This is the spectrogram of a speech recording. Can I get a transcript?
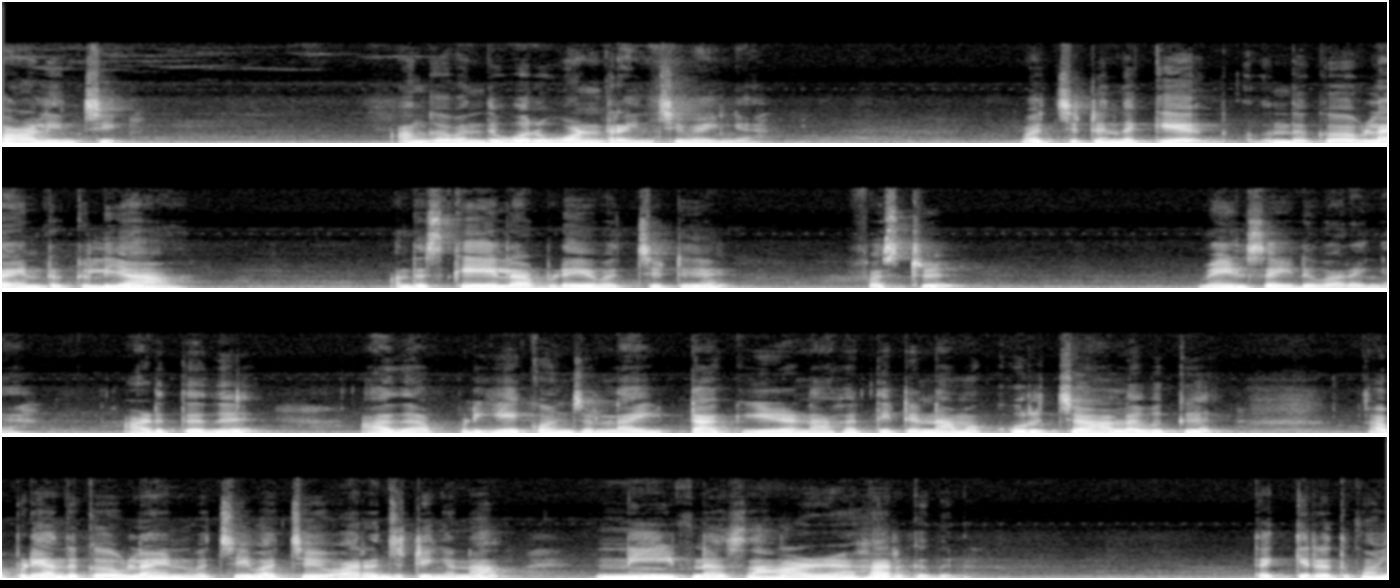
கால் இன்ச்சு அங்கே வந்து ஒரு ஒன்றரை இன்ச்சு வைங்க. வச்சுட்டு இந்த கே இந்த கேர்வ் லைன் இருக்கு இல்லையா? அந்த ஸ்கேல் அப்படியே வச்சுட்டு ஃபஸ்ட்டு மேல் சைடு வரைங்க. அடுத்தது அது அப்படியே கொஞ்சம் லைட்டாக கீழே நகர்த்திட்டு நாம் குறித்த அளவுக்கு அப்படியே அந்த கேர்வ் லைன் வச்சு வச்சு வரைஞ்சிட்டிங்கன்னா நீட்னஸ் தான் அழகாக இருக்குது. தைக்கிறதுக்கும்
